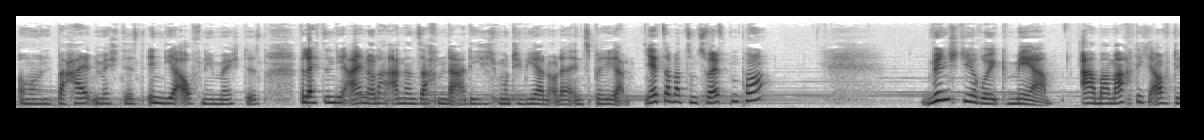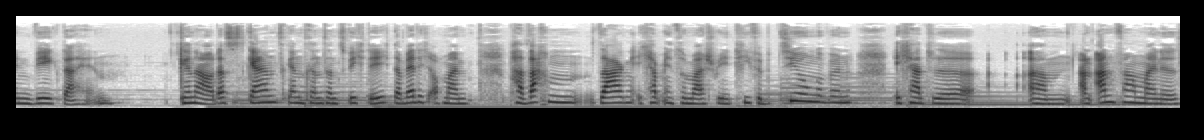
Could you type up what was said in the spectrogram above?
und behalten möchtest, in dir aufnehmen möchtest. Vielleicht sind die ein oder anderen Sachen da, die dich motivieren oder inspirieren. Jetzt aber zum zwölften Punkt. Wünsch dir ruhig mehr, aber mach dich auf den Weg dahin. Genau, das ist ganz, ganz, ganz, ganz wichtig. Da werde ich auch mal ein paar Sachen sagen. Ich habe mir zum Beispiel tiefe Beziehungen gewünscht. Ich hatte ähm, am Anfang meines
